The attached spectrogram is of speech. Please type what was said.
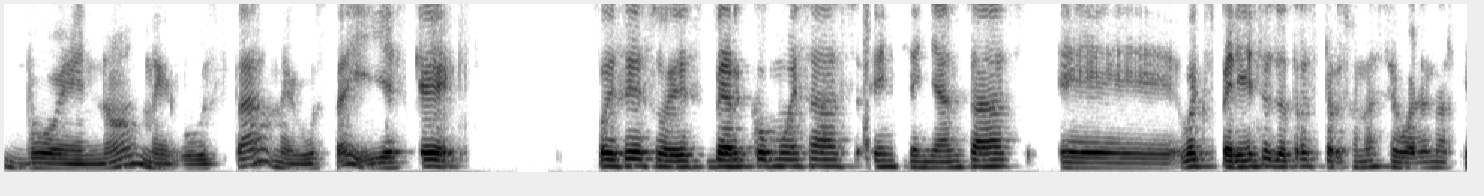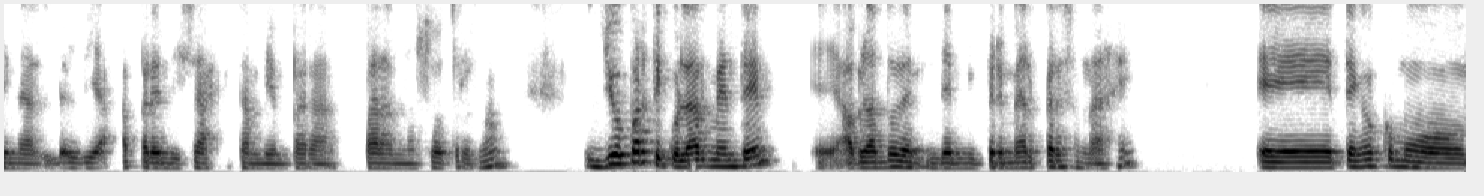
Bueno, me gusta, me gusta. Y es que, pues eso es ver cómo esas enseñanzas eh, o experiencias de otras personas se vuelven al final del día aprendizaje también para, para nosotros, ¿no? Yo particularmente, eh, hablando de, mi primer personaje, eh, tengo como,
